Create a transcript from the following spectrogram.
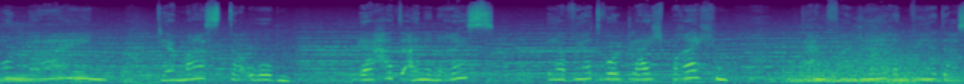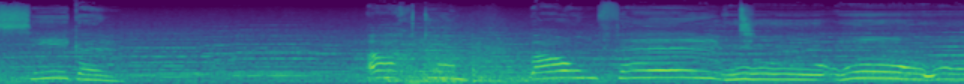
Oh nein, der Mast da oben, er hat einen Riss er wird wohl gleich brechen. Dann verlieren wir das Segel. Achtung, Baum fällt. Oh, oh, oh,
